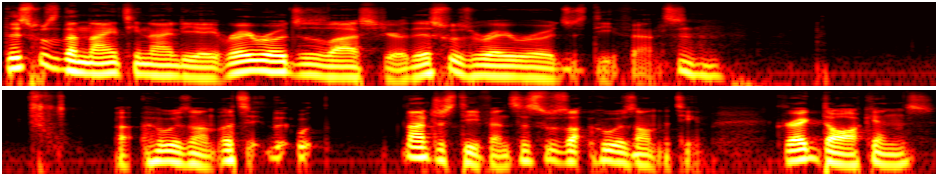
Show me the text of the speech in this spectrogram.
this was the 1998 Ray Rhodes' last year. This was Ray Rhodes' defense. Mm-hmm. Uh, who was on? Let's see, not just defense. This was who was on the team: Greg Dawkins,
